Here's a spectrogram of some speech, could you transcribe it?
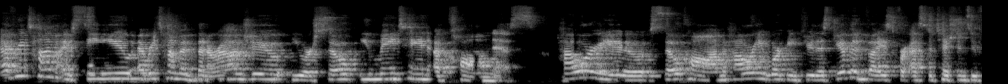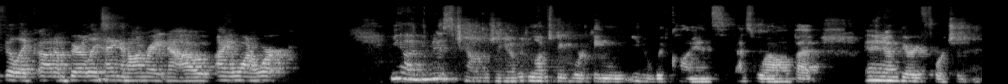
every time I've seen you, every time I've been around you, you are so, you maintain a calmness. How are you so calm? How are you working through this? Do you have advice for estheticians who feel like, God, I'm barely hanging on right now? I want to work. Yeah, I mean, it is challenging. I would love to be working, you know, with clients as well, but, and I'm very fortunate.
